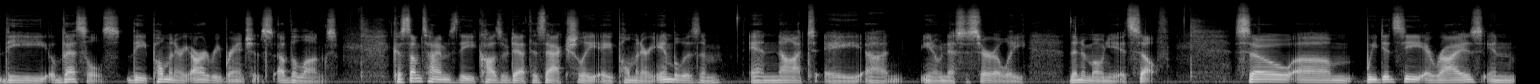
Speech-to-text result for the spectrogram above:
the vessels, the pulmonary artery branches of the lungs. Because sometimes the cause of death is actually a pulmonary embolism and not a, uh, you know, necessarily the pneumonia itself. So um, we did see a rise in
